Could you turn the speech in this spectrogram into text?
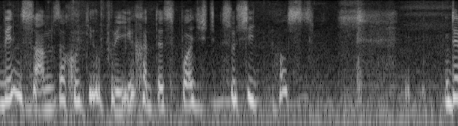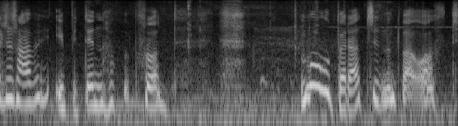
він сам захотів приїхати з Польщі, сусіднього держави і піти на фронт. Мав операцію на два окти.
